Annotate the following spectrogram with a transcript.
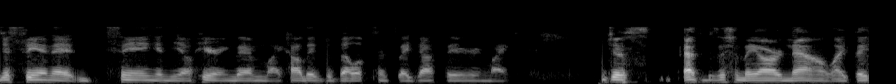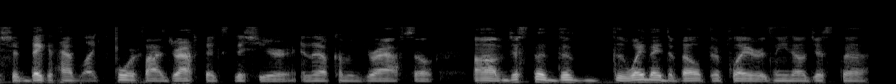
just seeing it, seeing and, you know, hearing them, like how they've developed since they got there and like just at the position they are now, like they should, they could have like four or five draft picks this year in the upcoming draft. So, um, just the, the, the way they develop their players and, you know, just the,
